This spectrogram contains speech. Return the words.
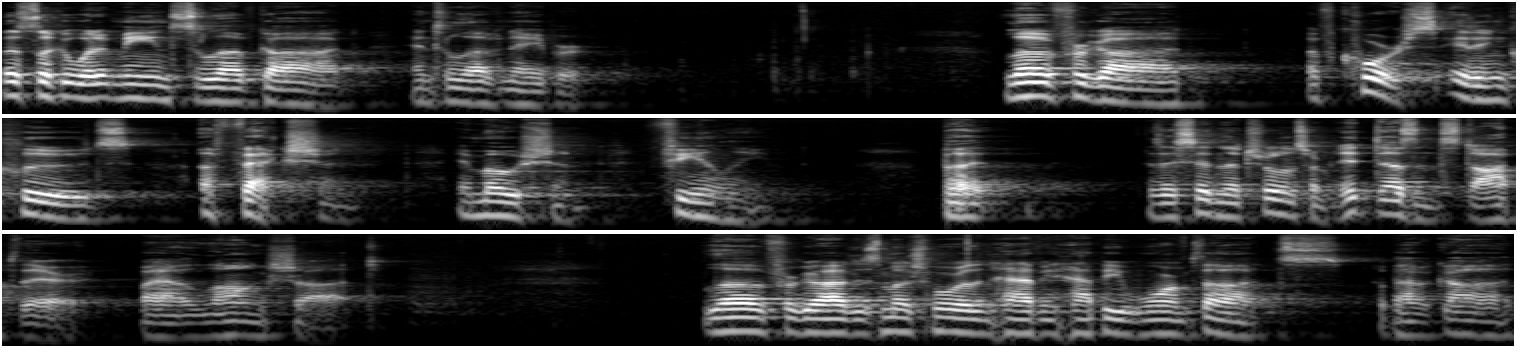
Let's look at what it means to love God and to love neighbor. Love for God, of course, it includes affection, emotion, feeling. But as I said in the children's sermon, it doesn't stop there by a long shot. Love for God is much more than having happy, warm thoughts about God.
